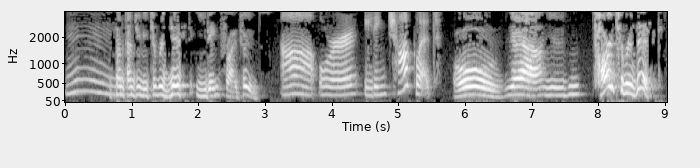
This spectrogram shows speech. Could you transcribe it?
Mm. Sometimes you need to resist eating fried foods. Ah, or eating chocolate. Oh, yeah, you, it's hard to resist.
